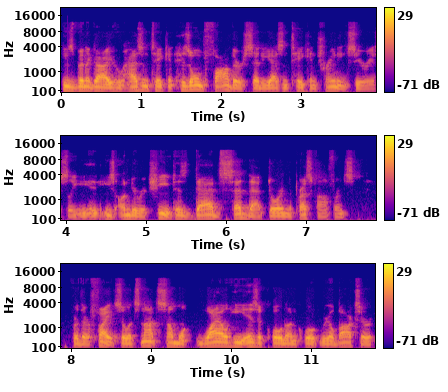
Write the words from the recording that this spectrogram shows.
He's been a guy who hasn't taken his own father said he hasn't taken training seriously. He, he's underachieved. His dad said that during the press conference for their fight. So it's not someone while he is a quote unquote real boxer,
